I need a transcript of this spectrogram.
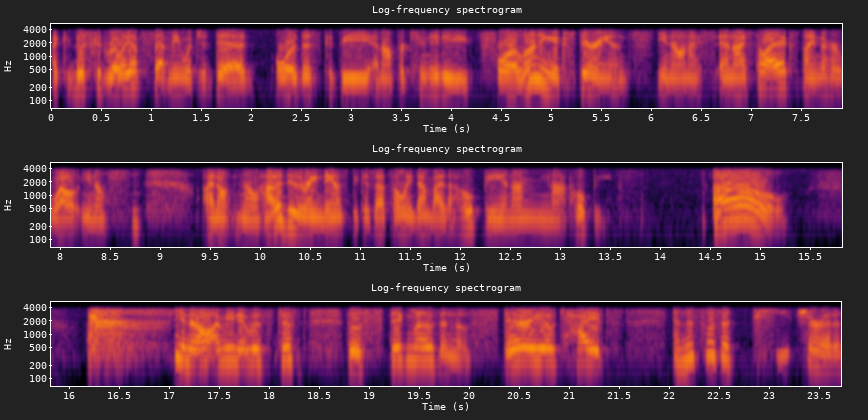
like, this could really upset me, which it did, or this could be an opportunity for a learning experience, you know. And I and I so I explained to her, well, you know, I don't know how to do the rain dance because that's only done by the Hopi, and I'm not Hopi. Oh, you know, I mean, it was just those stigmas and those stereotypes, and this was a teacher at a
